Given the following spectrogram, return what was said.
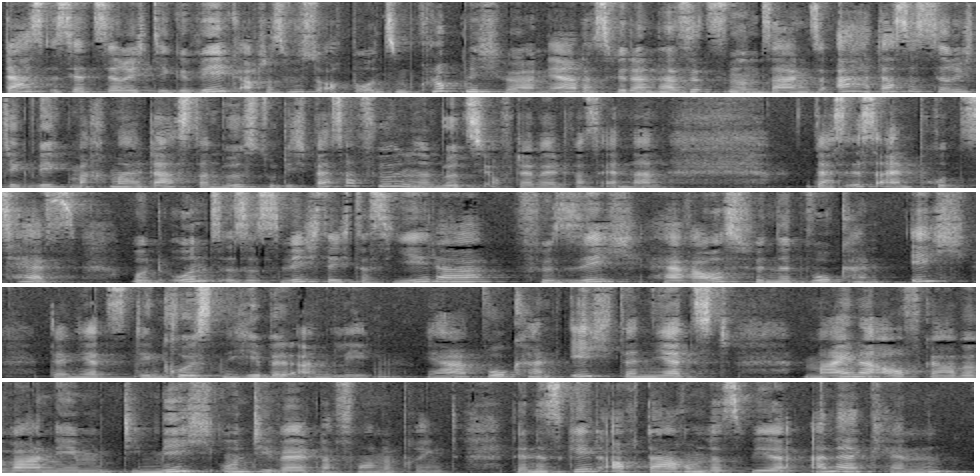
das ist jetzt der richtige Weg. Auch das wirst du auch bei uns im Club nicht hören, ja, dass wir dann da sitzen und sagen so, ah, das ist der richtige Weg, mach mal das, dann wirst du dich besser fühlen und dann wird sich auf der Welt was ändern. Das ist ein Prozess und uns ist es wichtig, dass jeder für sich herausfindet, wo kann ich denn jetzt den größten Hebel anlegen? Ja, wo kann ich denn jetzt meine Aufgabe wahrnehmen, die mich und die Welt nach vorne bringt. Denn es geht auch darum, dass wir anerkennen,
